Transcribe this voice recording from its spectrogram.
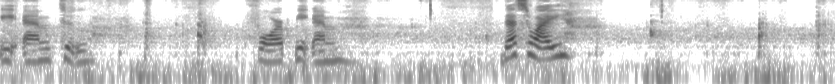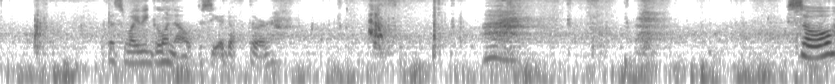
a.m. to 4 p.m. That's why that's why we go now to see a doctor. So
